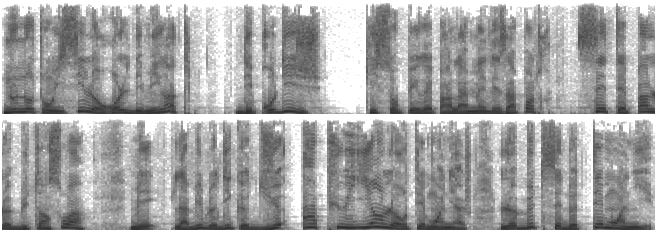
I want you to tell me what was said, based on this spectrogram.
Nous notons ici le rôle des miracles, des prodiges qui s'opéraient par la main des apôtres. C'était pas le but en soi, mais la Bible dit que Dieu appuyant leur témoignage. Le but c'est de témoigner.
